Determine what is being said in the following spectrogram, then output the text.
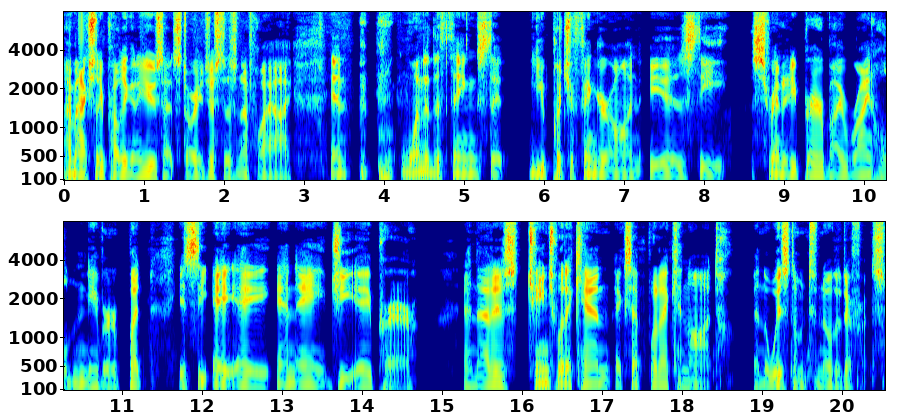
I'm actually probably going to use that story just as an FYI. And one of the things that you put your finger on is the Serenity Prayer by Reinhold Niebuhr, but it's the AANAGA prayer. And that is change what I can, accept what I cannot, and the wisdom to know the difference.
